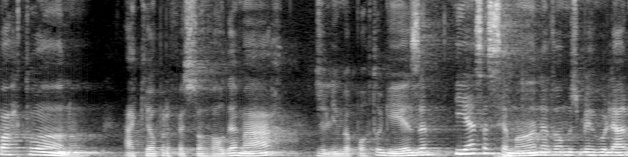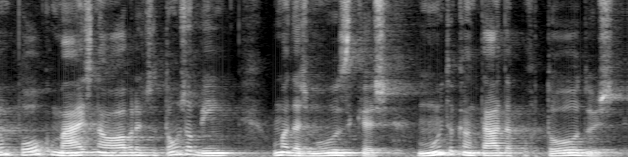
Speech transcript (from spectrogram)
quarto ano! Aqui é o professor Valdemar, de língua portuguesa, e essa semana vamos mergulhar um pouco mais na obra de Tom Jobim. Uma das músicas muito cantada por todos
